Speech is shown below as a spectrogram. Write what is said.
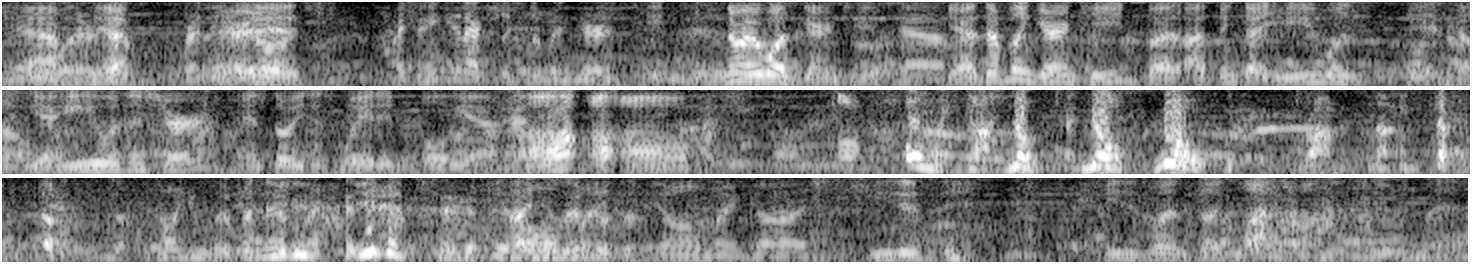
Yeah. Ooh, there yep. it there it is. I think it actually could have been guaranteed too. No, it was guaranteed. Yeah. Yeah, it's definitely guaranteed. But I think that he was. He didn't know. Yeah, he wasn't sure, and so he just waited. Oh yeah. That's- Oh, uh oh. Oh, oh my God! No, no, no! Ramin stop. Don't- Don't you live with him? yeah. How you oh live my, with him? oh my gosh. He just he just went thug life on this dude, man.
